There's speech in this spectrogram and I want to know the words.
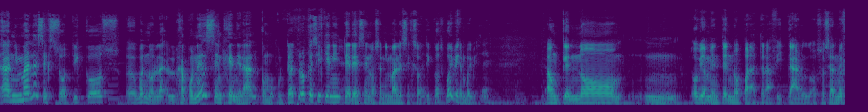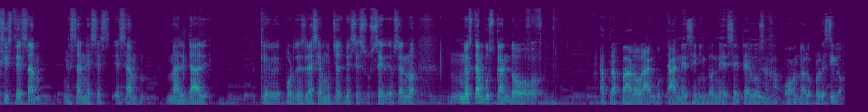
Animales exóticos, eh, bueno, la- el japonés en general, como cultura, creo que sí tiene interés en los animales exóticos. Voy bien, voy bien. Aunque no, mm, obviamente no para traficarlos. O sea, no existe esa, esa, neces- esa maldad que por desgracia muchas veces sucede. O sea, no, no están buscando atrapar orangutanes en Indonesia y traerlos a Mm. Japón o algo por el estilo.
